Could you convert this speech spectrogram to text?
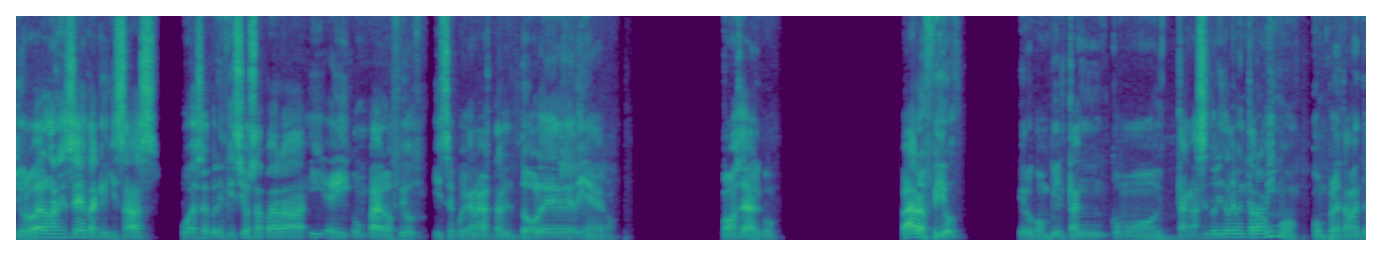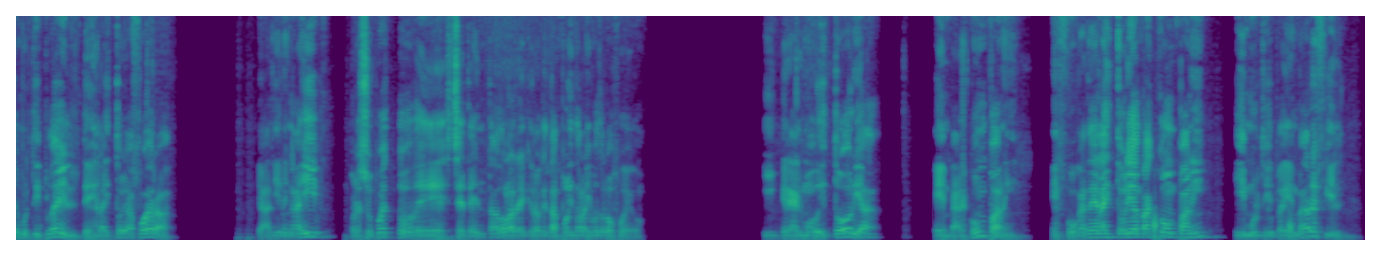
Yo le voy a dar una receta que quizás puede ser beneficiosa para EA con Battlefield y se puede ganar hasta el doble de dinero. Vamos a hacer algo. Battlefield, que lo conviertan como están haciendo literalmente ahora mismo, completamente multiplayer, dejen la historia afuera. Ya tienen ahí un presupuesto de 70 dólares, lo que están poniendo ahora mismo todos los juegos. Y crear el modo historia en Bad Company. Enfócate en la historia en Bad Company y multiplayer en Battlefield.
